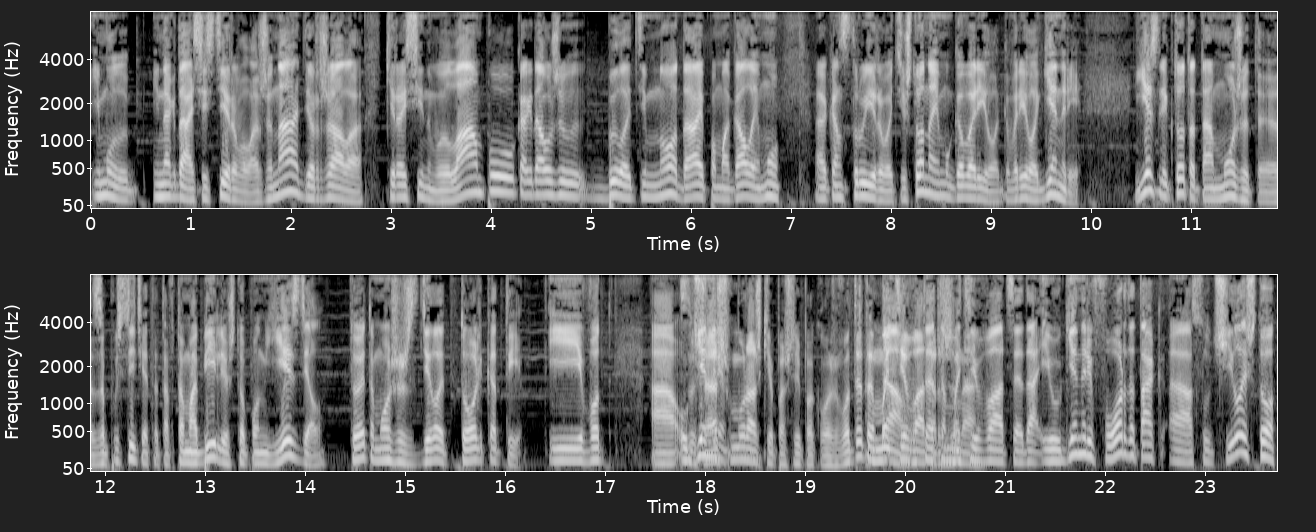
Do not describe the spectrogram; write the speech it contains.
ему иногда ассистировала жена, держала керосиновую лампу, когда уже было темно, да, и помогала ему э, конструировать. И что она ему говорила? Говорила, Генри, если кто-то там может э, запустить этот автомобиль, и чтобы он ездил, то это можешь сделать только ты. И вот а, у Слушай, Генри... аж мурашки пошли по коже. Вот это Да, мотиватор вот это жена. мотивация, да. И у Генри Форда так а, случилось, что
